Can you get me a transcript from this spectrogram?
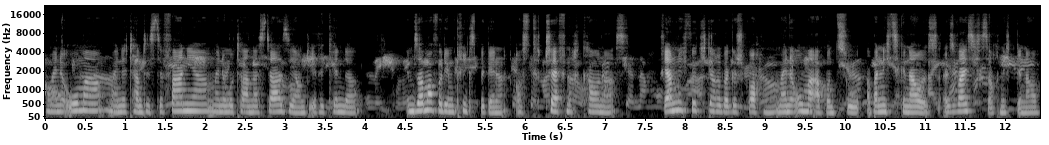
meine Oma, meine Tante Stefania, meine Mutter Anastasia und ihre Kinder. Im Sommer vor dem Kriegsbeginn aus Tschew nach Kaunas. Wir haben nicht wirklich darüber gesprochen, meine Oma ab und zu, aber nichts Genaues, also weiß ich es auch nicht genau.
